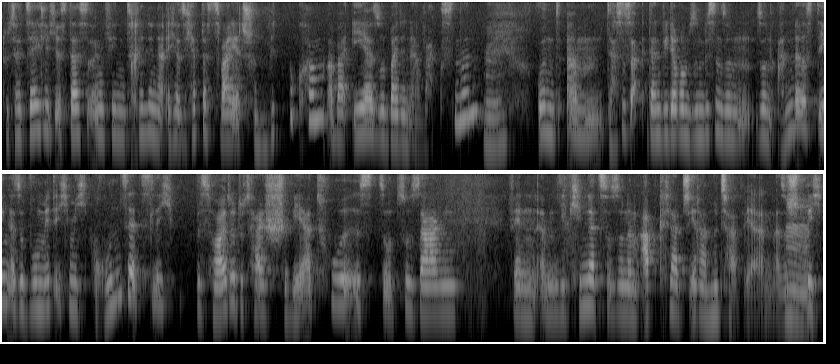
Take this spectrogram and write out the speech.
Du, tatsächlich ist das irgendwie ein Trend. In der, also ich habe das zwar jetzt schon mitbekommen, aber eher so bei den Erwachsenen. Mhm. Und ähm, das ist dann wiederum so ein bisschen so ein, so ein anderes Ding, also womit ich mich grundsätzlich bis heute total schwer tue, ist sozusagen, wenn ähm, die Kinder zu so einem Abklatsch ihrer Mütter werden. Also mhm. sprich,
